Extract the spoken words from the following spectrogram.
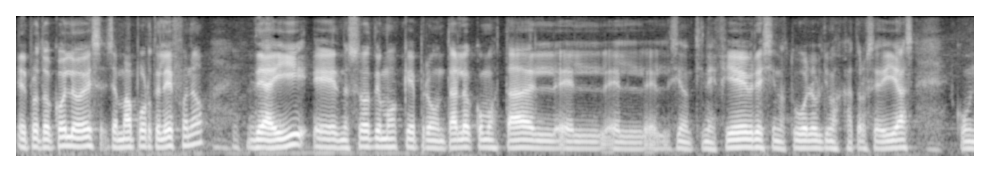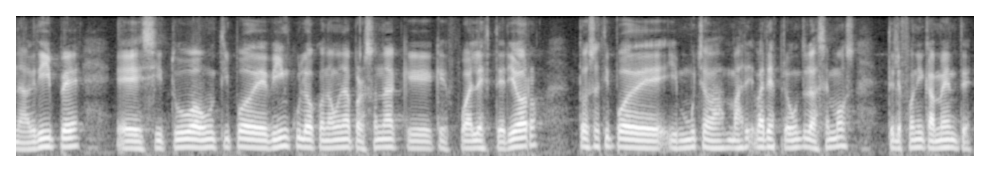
El protocolo es llamar por teléfono. De ahí eh, nosotros tenemos que preguntarle cómo está, el, si no tiene fiebre, si no estuvo los últimos 14 días con una gripe. Eh, si tuvo algún tipo de vínculo con alguna persona que, fue al exterior, todo ese tipo de, y muchas más, varias preguntas las hacemos telefónicamente.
